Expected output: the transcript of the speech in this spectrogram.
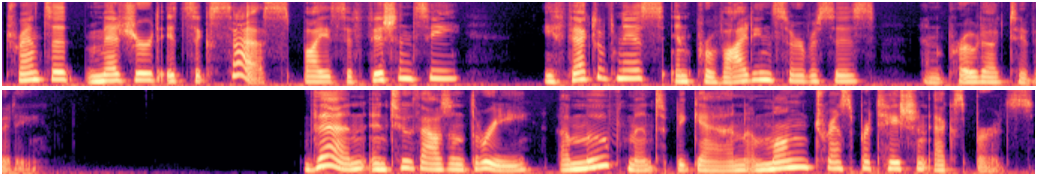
transit measured its success by its efficiency, effectiveness in providing services, and productivity. Then, in 2003, a movement began among transportation experts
